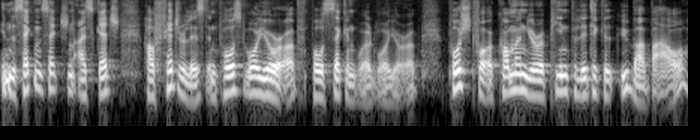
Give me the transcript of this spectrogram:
In the second section, I sketch how federalist in post war Europe, post Second World War Europe, pushed for a common European political Überbau,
